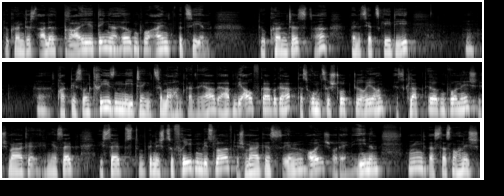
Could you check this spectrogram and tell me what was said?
Du könntest alle drei Dinge irgendwo einbeziehen. Du könntest, wenn es jetzt geht, die praktisch so ein Krisenmeeting zu machen. Ja, wir haben die Aufgabe gehabt, das umzustrukturieren. Es klappt irgendwo nicht. Ich merke, mir selbst, ich selbst bin nicht zufrieden, wie es läuft. Ich merke es in euch oder in Ihnen, hm, dass das noch nicht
